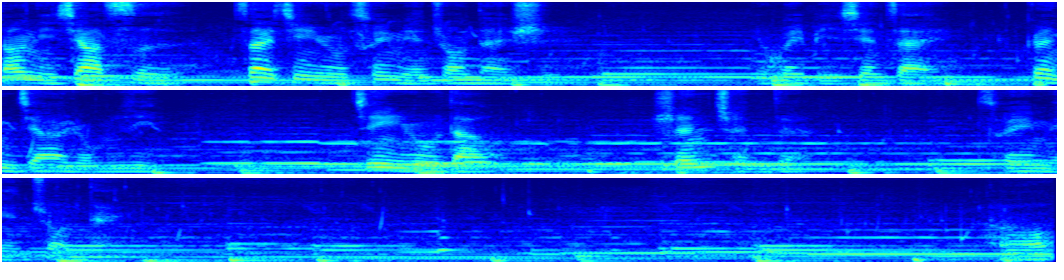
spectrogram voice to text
当你下次再进入催眠状态时，你会比现在更加容易进入到深沉的催眠状态。好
